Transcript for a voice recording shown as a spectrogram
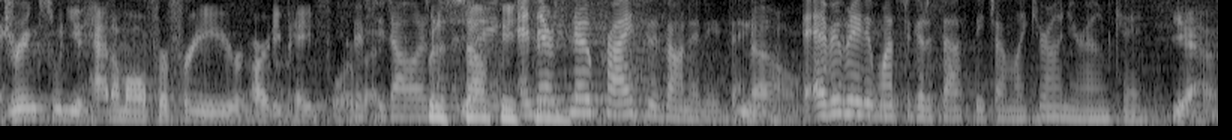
drinks when you had them all for free or already paid for. Fifty dollars. But it's South Beach, and there's no prices on anything. No. Everybody that wants to go to South Beach, I'm like, you're on your own, kid. Yeah.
